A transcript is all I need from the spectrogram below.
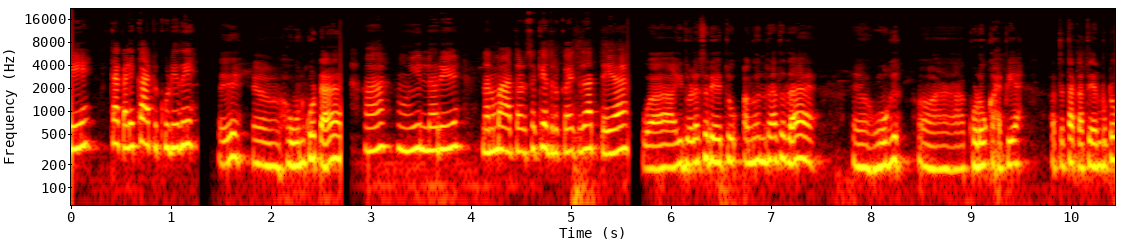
ರೀ ತಕಳಿ ಕಾಪಿ ಕುಡಿರಿ. ಏ ಅವನ್ ಕೊಟ್ಟ? ಹಾ ಇಲ್ಲ ರೀ ನನಗೆ ಮಾತಾಡ್ಸೋಕೆ ಎದ್ರಕಾಯ್ತದ ಅತ್ತೆಯ ವಾ ಇದೊಳ ಸರಿ ಆಯ್ತು. ಹಂಗಂದ್ರ ಆತದ? ಹೋಗಿ ಕೊಡೋ ಕಾಪಿಯ ಅತ್ತ ತಕತೆ ಅಂದ್ಬಿಟ್ಟು.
